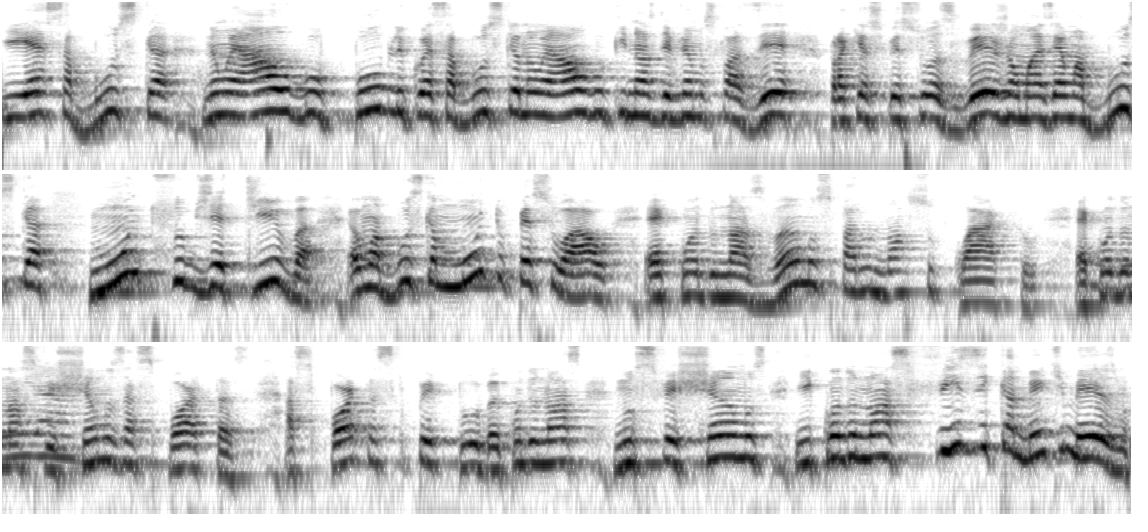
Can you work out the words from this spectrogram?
e essa busca não é algo público, essa busca não é algo que nós devemos fazer para que as pessoas vejam, mas é uma busca muito subjetiva, é uma busca muito pessoal. É quando nós vamos para o nosso quarto, é quando nós fechamos as portas, as portas que perturbam, quando nós nos fechamos e quando nós fisicamente mesmo,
